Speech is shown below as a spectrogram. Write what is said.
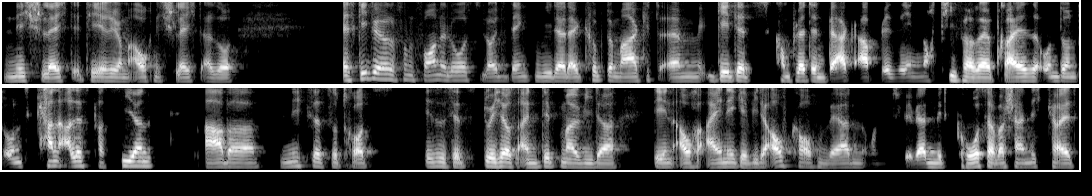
nicht schlecht, Ethereum auch nicht schlecht. Also es geht wieder von vorne los. Die Leute denken wieder, der Kryptomarkt ähm, geht jetzt komplett den Berg ab. Wir sehen noch tiefere Preise und, und, und. Kann alles passieren. Aber nichtsdestotrotz ist es jetzt durchaus ein Dip mal wieder den auch einige wieder aufkaufen werden. Und wir werden mit großer Wahrscheinlichkeit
